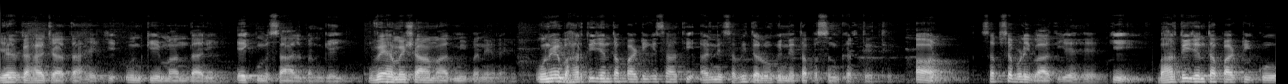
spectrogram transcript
यह कहा जाता है कि उनकी ईमानदारी एक मिसाल बन गई। वे हमेशा आम आदमी बने रहे। उन्हें भारतीय जनता पार्टी के साथ ही अन्य सभी दलों के नेता पसंद करते थे। और सबसे बड़ी बात यह है कि भारतीय जनता पार्टी को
